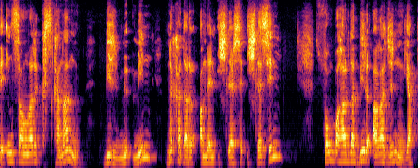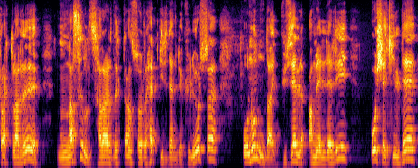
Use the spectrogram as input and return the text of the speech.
ve insanları kıskanan bir mümin ne kadar amel işlerse işlesin, sonbaharda bir ağacın yaprakları nasıl sarardıktan sonra hep birden dökülüyorsa, onun da güzel amelleri o şekilde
